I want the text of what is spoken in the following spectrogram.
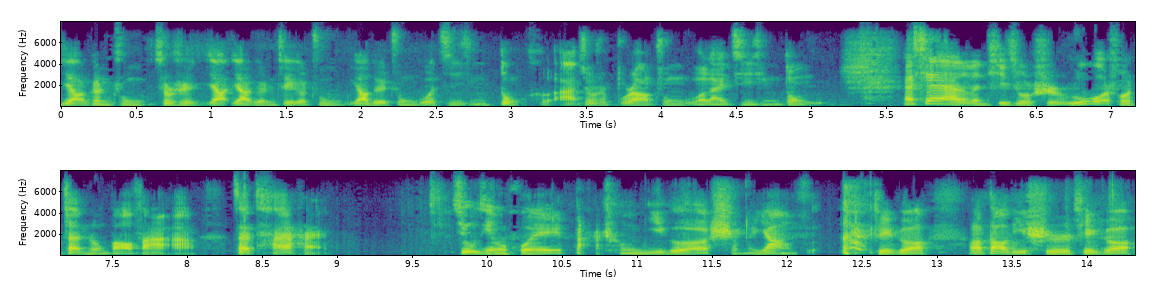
要跟中就是要要跟这个中要对中国进行恫吓啊，就是不让中国来进行动武。那现在的问题就是，如果说战争爆发啊，在台海究竟会打成一个什么样子？这个啊，到底是这个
